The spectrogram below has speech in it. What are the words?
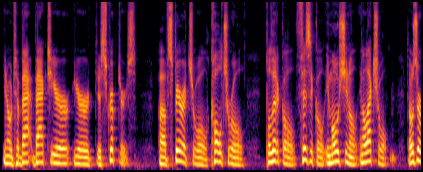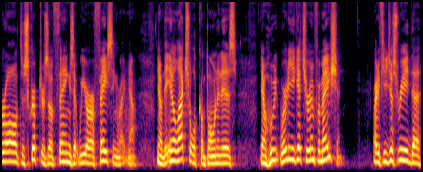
you know, to back, back to your, your descriptors of spiritual, cultural, political, physical, emotional, intellectual. Those are all descriptors of things that we are facing right now. You know, the intellectual component is, you know, who, where do you get your information? Right? If you just read the,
